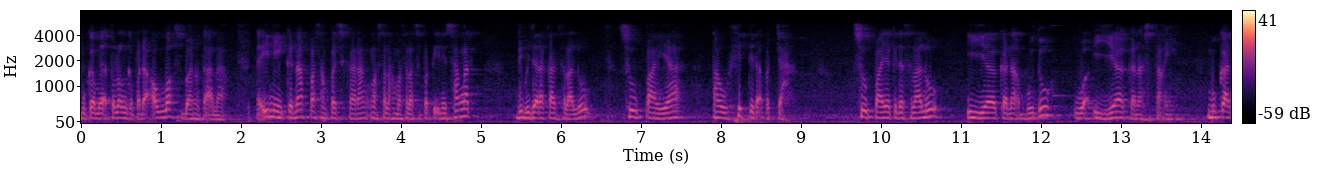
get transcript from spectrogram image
bukan minta tolong kepada Allah Subhanahu wa taala. Nah, ini kenapa sampai sekarang masalah-masalah seperti ini sangat dibicarakan selalu supaya tauhid tidak pecah. Supaya kita selalu iya karena butuh wa karena nasta'in. Bukan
